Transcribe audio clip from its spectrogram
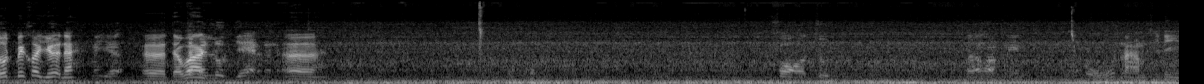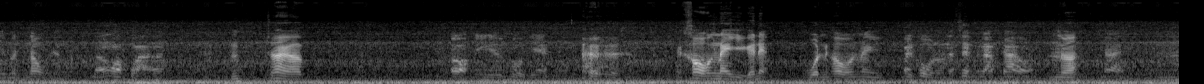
รถไม่ค่อยเยอะนะ ไม่เยอะเออแต่ว่าจะเป็นหลุดแยกนั่นนะ เออ ฟอร์จุน เราต้องออกนี้โอ้น้ำที่นี่มันเน่าจังวะเราต้องออกขวานะใช่ครับออกนี่คือโผล่แยกเออเข้าข้างในอีกอะเนี่ย วนเข้าข้างในไปโผล่ตรงนั้นเส้นพระรามเก้าอะเนาะใช่อืม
